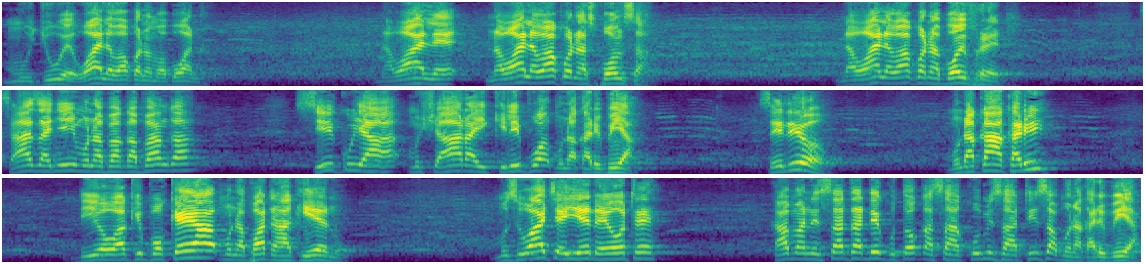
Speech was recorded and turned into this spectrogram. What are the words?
mjue wale wako na mabwana na wale, na wale wako na sponsor na wale wako na boyfriend. Sasa nyinyi mnapanga panga, siku ya mshahara ikilipwa mnakaribia, si ndio? Mnakaa kari, ndio wakipokea mnapata haki yenu msiwache iende yote. Kama ni Saturday kutoka saa kumi saa tisa mnakaribia,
